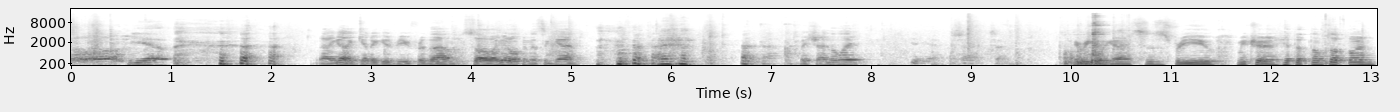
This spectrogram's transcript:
oh. yeah. I gotta get a good view for them, so I gotta open this again. Wait, shine the light. yeah, yeah. Shine, shine. Here we go, guys. This is for you. Make sure to hit the thumbs up button.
